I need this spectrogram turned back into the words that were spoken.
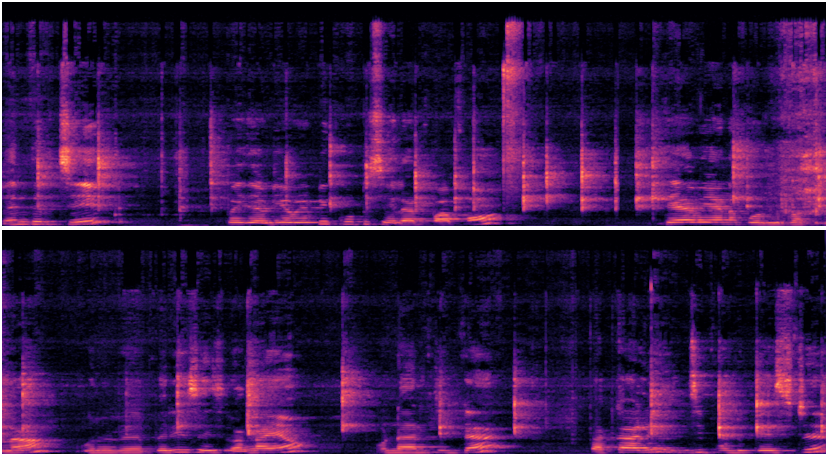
வெந்துருச்சு. இப்போ இதை எப்படி எப்படி கூட்டு செய்யலான்னு பார்ப்போம். தேவையான பொருள் பார்த்துக்கலாம். ஒரு ரெ- பெரிய சைஸ் வெங்காயம் ஒன்று அரைச்சிக்கிட்டேன். தக்காளி இஞ்சி பூண்டு பேஸ்ட்டு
